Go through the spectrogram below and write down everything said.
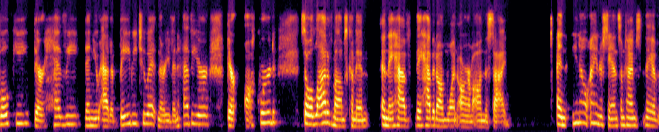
bulky, they're heavy, then you add a baby to it and they're even heavier. They're awkward. So a lot of moms come in and they have they have it on one arm on the side and you know i understand sometimes they have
